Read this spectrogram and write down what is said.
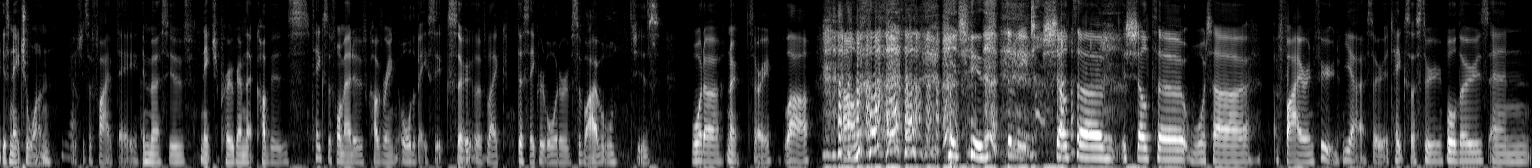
is Nature One Yeah. which is a five day immersive nature program that covers, takes the format of covering all the basics. So, of like the sacred order of survival, which is water, no, sorry, blah, um, which is Delete. shelter, shelter, water, fire, and food. Yeah, so it takes us through all those and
